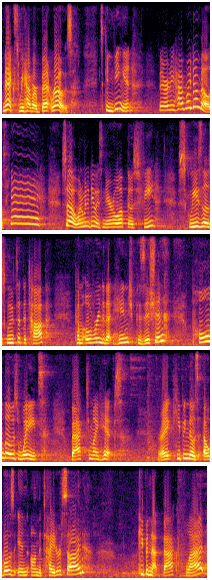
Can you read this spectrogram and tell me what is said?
next we have our bent rows. It's convenient, they already have my dumbbells, yay! So what I'm gonna do is narrow up those feet, squeeze those glutes at the top, come over into that hinge position, pull those weights back to my hips, right? Keeping those elbows in on the tighter side, keeping that back flat.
